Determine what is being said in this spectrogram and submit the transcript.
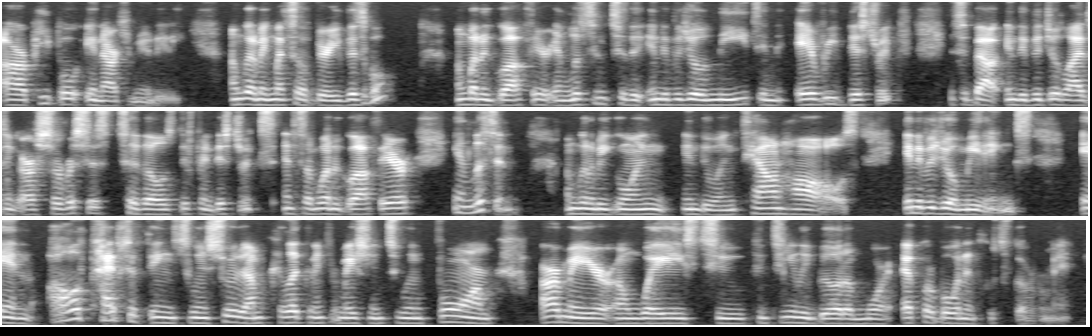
our people in our community. I'm going to make myself very visible. I'm going to go out there and listen to the individual needs in every district. It's about individualizing our services to those different districts. And so I'm going to go out there and listen. I'm going to be going and doing town halls, individual meetings, and all types of things to ensure that I'm collecting information to inform our mayor on ways to continually build a more equitable and inclusive government.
